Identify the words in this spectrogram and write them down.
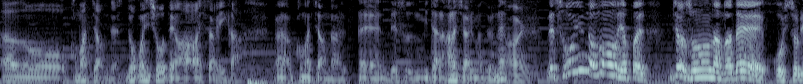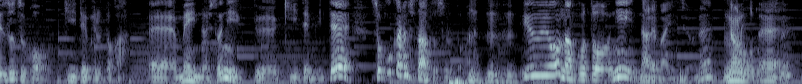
あの、困っちゃうんです。どこに焦点を合わせたらいいか、あ困っちゃうんだ、えーです、みたいな話ありますよね。はい。で、そういうのも、やっぱり、じゃあその中で、こう一人ずつこう、聞いてみるとか、えーメインの人にえー聞いてみて、そこからスタートするとかうんね、うんいうようなことになればいいんですよね。うん。なるほどですね。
